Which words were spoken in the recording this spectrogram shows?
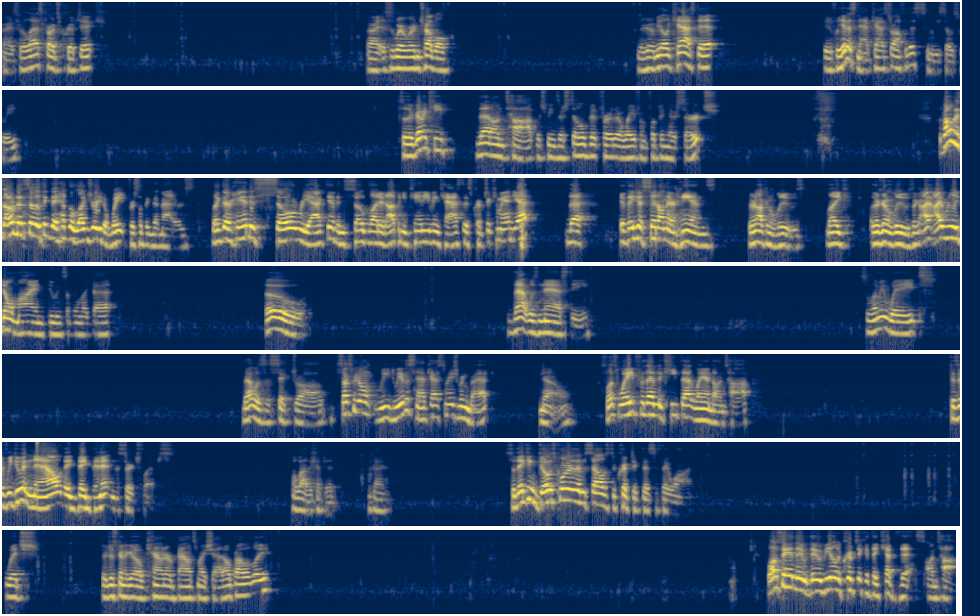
All right, so the last card's Cryptic. All right, this is where we're in trouble. They're going to be able to cast it. If we hit a Snapcaster off of this, it's going to be so sweet. So they're going to keep that on top, which means they're still a bit further away from flipping their search. The problem is I don't necessarily think they have the luxury to wait for something that matters. Like their hand is so reactive and so glutted up, and you can't even cast this cryptic command yet. That if they just sit on their hands, they're not going to lose. Like they're going to lose. Like I, I really don't mind doing something like that. Oh, that was nasty. So let me wait. That was a sick draw. Sucks we don't we do we have a Snapcaster Mage to bring back? No. So let's wait for them to keep that land on top. Because if we do it now, they they bin it and the search flips. Oh wow, they kept it. Okay. So they can ghost quarter themselves to cryptic this if they want. Which they're just gonna go counter bounce my shadow probably. Well, I was saying they, they would be able to cryptic if they kept this on top.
